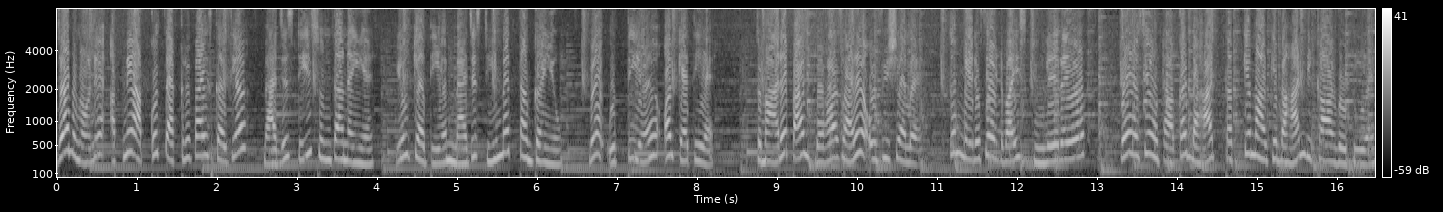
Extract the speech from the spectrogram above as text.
जब उन्होंने अपने आप को सेक्रीफाइस कर दिया मैजेस्टी सुनता नहीं है। यू कहती है मैजेस्टी मैं तब गई हूँ। वह उठती है और कहती है, तुम्हारे पास बहुत सारे ऑफिशियल है। तुम मेरे से एडवाइस क्यों ले रहे हो? वह उसे उठाकर बाहर तब के मार के बाहर निकाल देती है।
